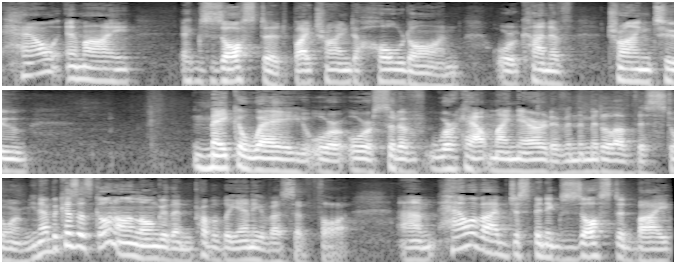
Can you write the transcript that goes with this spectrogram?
how am I exhausted by trying to hold on or kind of trying to make a way or or sort of work out my narrative in the middle of this storm you know because it's gone on longer than probably any of us have thought um, how have I just been exhausted by,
